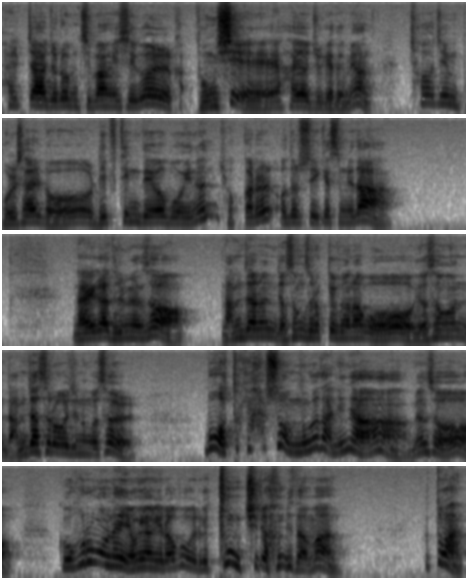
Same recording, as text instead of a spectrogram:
팔자주름 지방이식을 동시에 하여주게 되면 처진 볼살도 리프팅 되어 보이는 효과를 얻을 수 있겠습니다. 나이가 들면서 남자는 여성스럽게 변하고 여성은 남자스러워지는 것을 뭐 어떻게 할 수 없는 것 아니냐 면서 그 호르몬의 영향이라고 이렇게 퉁치려 합니다만 그 또한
